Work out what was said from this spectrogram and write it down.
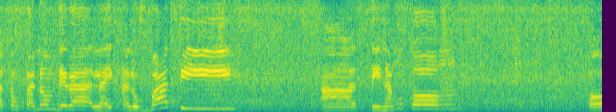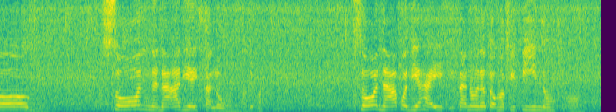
Atong tanom dira like alugbati, at tinangkong, og son nga naa diay talong, di ba? So na po diha itanong na to nga pipino. Oh.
